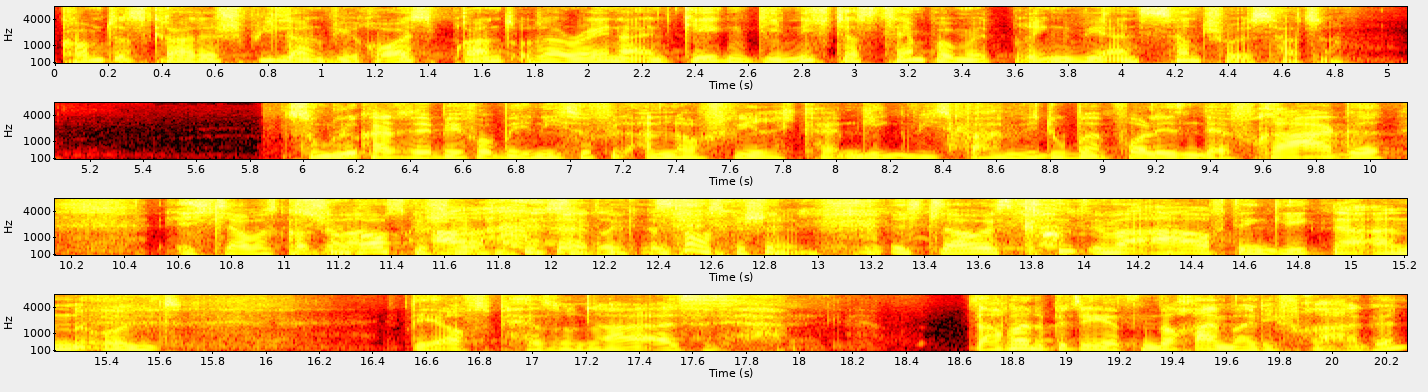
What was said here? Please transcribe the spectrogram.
Kommt es gerade Spielern wie Reus, Brandt oder Rainer entgegen, die nicht das Tempo mitbringen, wie ein Sancho es hatte? Zum Glück hatte der BVB nicht so viel Anlaufschwierigkeiten gegen Wiesbaden wie du beim Vorlesen der Frage. Ich glaube, es kommt ist schon immer, rausgeschnitten. Cedric, ist rausgeschnitten. ich glaube, es kommt immer A auf den Gegner an und B aufs Personal. Also sag mal bitte jetzt noch einmal die Frage.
